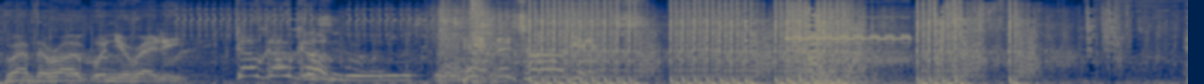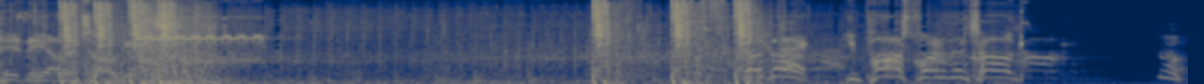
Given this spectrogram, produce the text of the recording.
Grab the rope when you're ready. Go, go, go! it do when you missed it? Hit the targets! Hit the other targets. Go back! You passed one of the targets! Oh,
